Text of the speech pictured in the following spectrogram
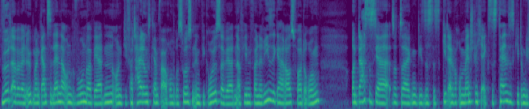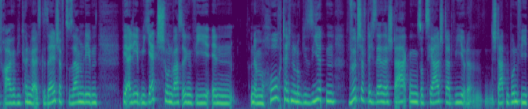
Wird aber, wenn irgendwann ganze Länder unbewohnbar werden und die Verteilungskämpfe auch um Ressourcen irgendwie größer werden, auf jeden Fall eine riesige Herausforderung. Und das ist ja sozusagen dieses, es geht einfach um menschliche Existenz, es geht um die Frage, wie können wir als Gesellschaft zusammenleben. Wir erleben jetzt schon, was irgendwie in einem hochtechnologisierten, wirtschaftlich sehr, sehr starken Sozialstaat wie oder Staatenbund wie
